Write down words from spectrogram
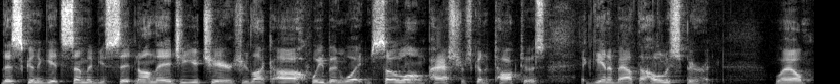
this is going to get some of you sitting on the edge of your chairs. You're like, oh, we've been waiting so long. Pastor's going to talk to us again about the Holy Spirit. Well,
